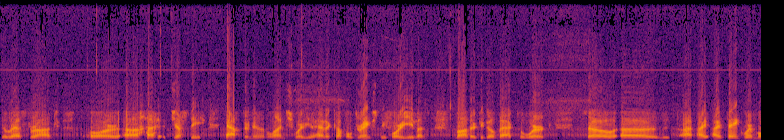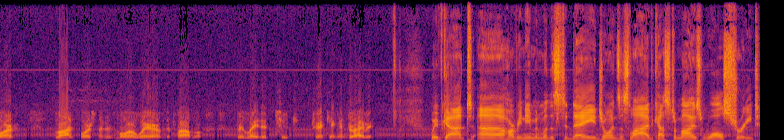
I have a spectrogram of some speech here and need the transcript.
the restaurant, or uh, just the afternoon lunch where you had a couple drinks before you even bothered to go back to work. So uh, I, I think we're more, law enforcement is more aware of the problem related to drinking and driving. We've got uh, Harvey Neiman with us today. Joins us live. Customize Wall Street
